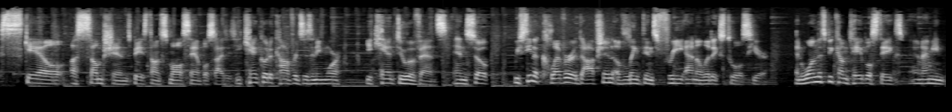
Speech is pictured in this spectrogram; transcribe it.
scale assumptions based on small sample sizes. You can't go to conferences anymore. You can't do events. And so we've seen a clever adoption of LinkedIn's free analytics tools here and one that's become table stakes, and I mean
